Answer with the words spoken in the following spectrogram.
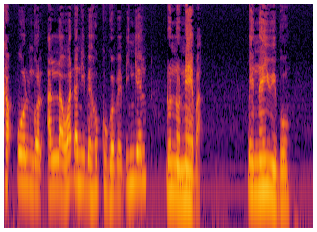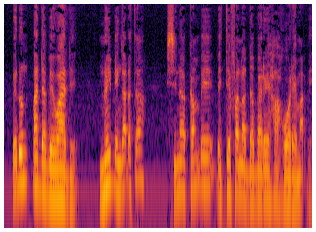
kaɓɓol ngol allah waɗani ɓe hokkugo ɓe ɓingel ɗon no neeɓa. Ɓe naywi bo ɓe ɗon ɓada ɓe waade. Noyi ɓe gaɗata sina kamɓe ɓe tefana dabare ha hoore maɓɓe.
